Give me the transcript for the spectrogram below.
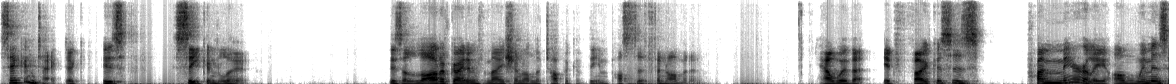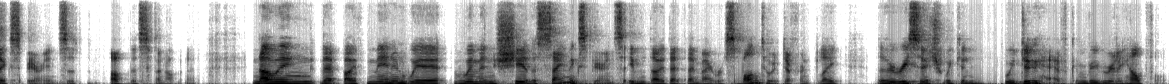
Second tactic is seek and learn. There's a lot of great information on the topic of the imposter phenomenon. However, it focuses primarily on women's experiences of this phenomenon, knowing that both men and women share the same experience, even though that they may respond to it differently. The research we can we do have can be really helpful.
